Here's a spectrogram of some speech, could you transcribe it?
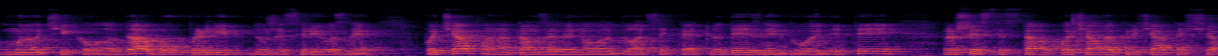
ми очікували. Да, був приліт дуже серйозний по Чаплину, там загинуло 25 людей, з них двоє дітей. Рашисти почали кричати, що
